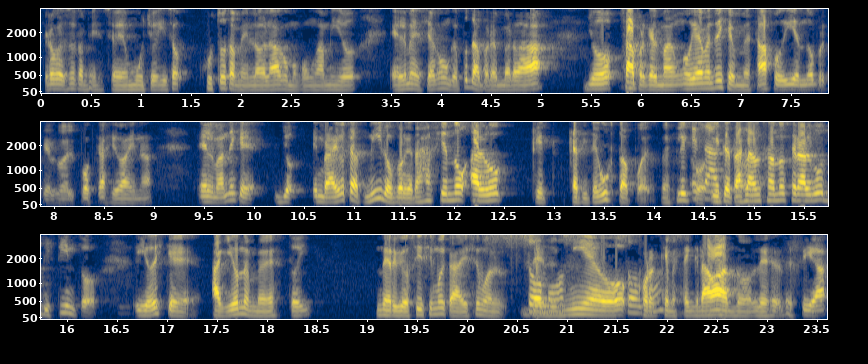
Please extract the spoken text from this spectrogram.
creo que eso también se ve mucho. Y eso justo también lo hablaba como con un amigo. Él me decía como que, puta, pero en verdad, yo, o sea, porque el man, obviamente dije, me estaba jodiendo porque lo del podcast y vaina. El man dije, yo, en verdad yo te admiro porque estás haciendo algo que, que a ti te gusta, pues, me explico. Y te estás lanzando a hacer algo distinto. Y yo dije, aquí donde me estoy nerviosísimo y cagadísimo del, miedo porque me estén grabando, les decía,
